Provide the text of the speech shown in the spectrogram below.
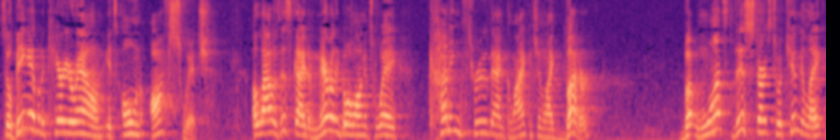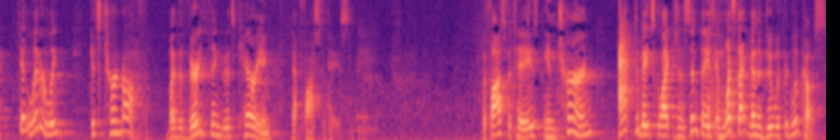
So being able to carry around its own off switch allows this guy to merrily go along its way, cutting through that glycogen like butter. But once this starts to accumulate, it literally gets turned off by the very thing that it's carrying, that phosphatase. The phosphatase, in turn, activates glycogen synthase, and what's that going to do with the glucose?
